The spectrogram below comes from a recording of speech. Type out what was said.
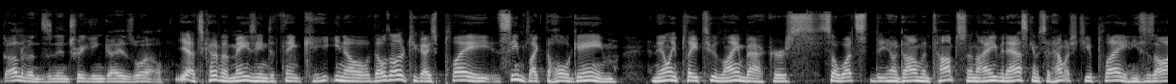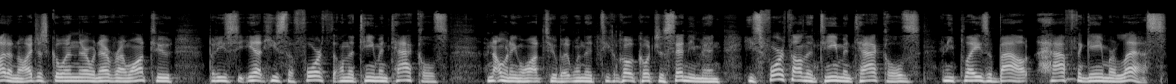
Donovan's an intriguing guy as well. Yeah, it's kind of amazing to think, you know, those other two guys play, it seems like the whole game, and they only play two linebackers. So what's, you know, Donovan Thompson, I even asked him, I said, how much do you play? And he says, oh, I don't know. I just go in there whenever I want to. But he's, yet he's the fourth on the team in tackles. Not when he want to, but when the t- co- coaches send him in. He's fourth on the team in tackles, and he plays about half the game or less.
